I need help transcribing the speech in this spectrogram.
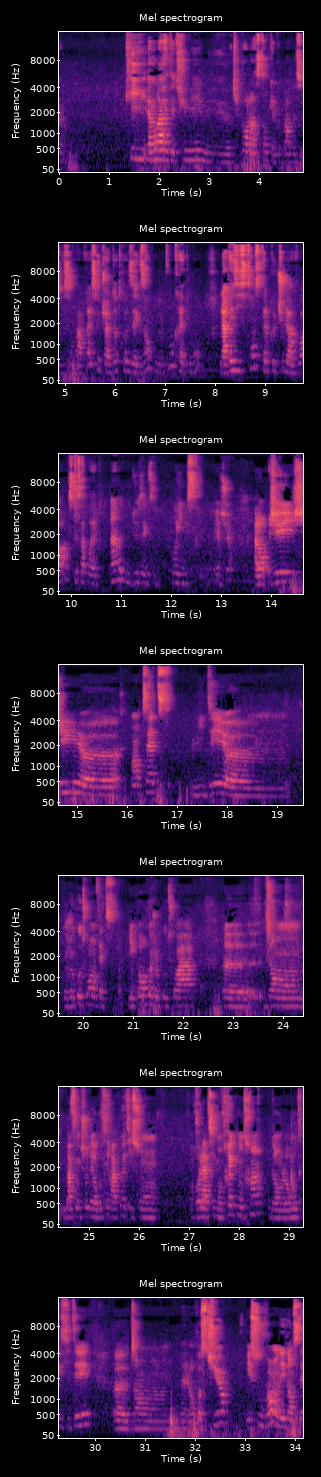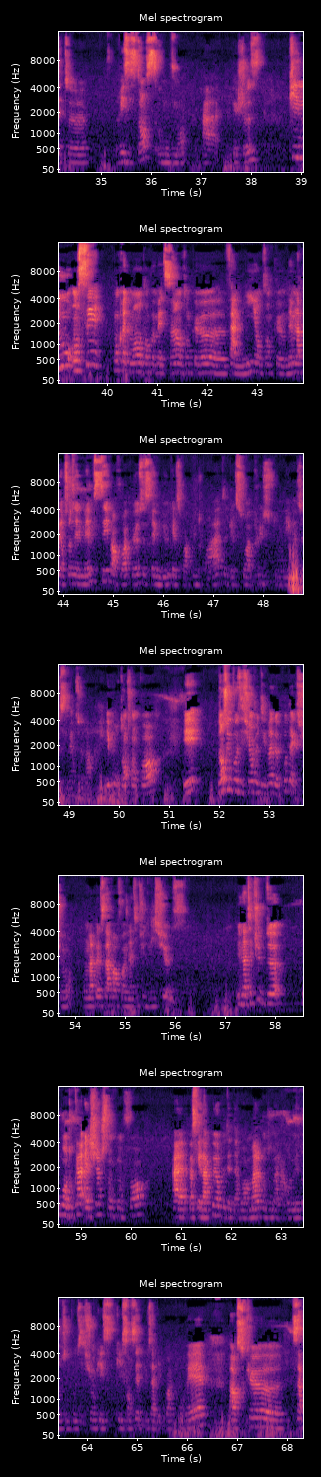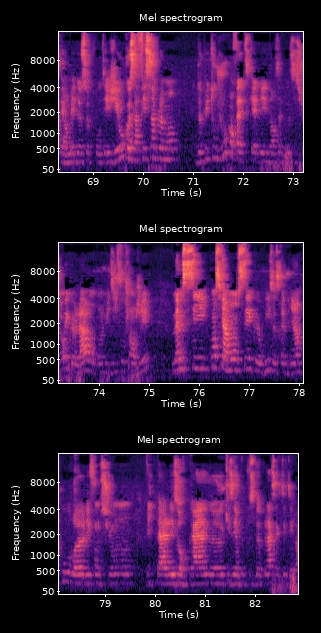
qui aimerait arrêter de fumer, mais qui pour l'instant, quelque part, ne se sent pas prêt. Est-ce que tu as d'autres exemples de concrètement la résistance telle que tu la vois? Est-ce que ça pourrait être un ou deux exemples pour illustrer? Bien sûr. Alors, j'ai euh, en tête l'idée euh, que je côtoie, en fait, les corps que je côtoie euh, dans ma fonction d'ergothérapeute, ils sont relativement très contraints dans leur motricité, dans leur posture. Et souvent, on est dans cette résistance au mouvement, à quelque chose qui nous, on sait concrètement en tant que médecin, en tant que euh, famille, en tant que même la personne elle-même, c'est parfois que ce serait mieux qu'elle soit plus droite, qu'elle soit plus tournée vers ceci, vers cela. Et pourtant, son corps est dans une position, je dirais, de protection. On appelle ça parfois une attitude vicieuse. Une attitude de, ou en tout cas, elle cherche son confort parce qu'elle a peur peut-être d'avoir mal quand on va la remettre dans une position qui est, qui est censée être plus adéquate pour elle, parce que euh, ça permet de se protéger, ou que ça fait simplement depuis toujours en fait qu'elle est dans cette position et que là on, lui dit il faut changer, même si consciemment on sait que oui ce serait bien pour euh, les fonctions vitales, les organes, euh, qu'ils aient un peu plus de place, etc.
